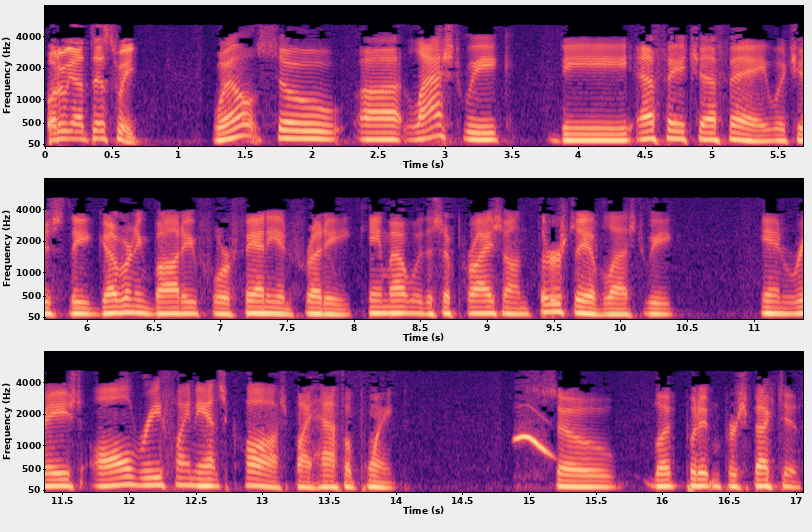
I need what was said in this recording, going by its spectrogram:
What do we got this week? Well, so uh, last week the FHFA, which is the governing body for Fannie and Freddie, came out with a surprise on Thursday of last week and raised all refinance costs by half a point. So let's put it in perspective.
